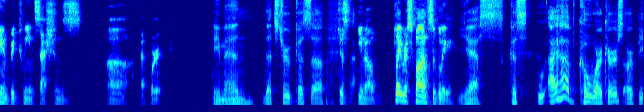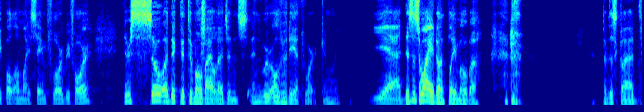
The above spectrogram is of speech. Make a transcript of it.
in between sessions uh, at work Amen. That's true. Because uh, just you know play responsibly yes, because I have coworkers or people on my same floor before. They're so addicted to Mobile Legends, and we're already at work. And like, yeah, this is why I don't play MOBA. I'm just glad.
